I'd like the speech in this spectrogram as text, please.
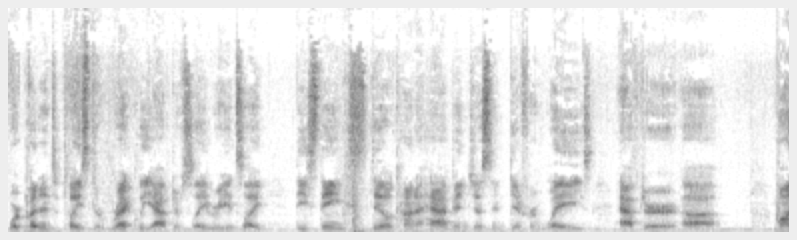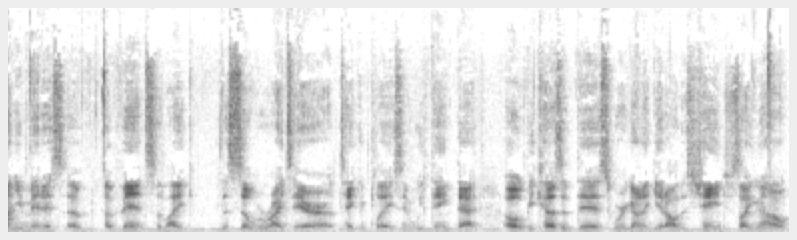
were put into place directly after slavery. It's like these things still kind of happen just in different ways after uh, monumentous of events like the civil rights era taking place, and we think that oh, because of this, we're gonna get all this change. It's like no,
